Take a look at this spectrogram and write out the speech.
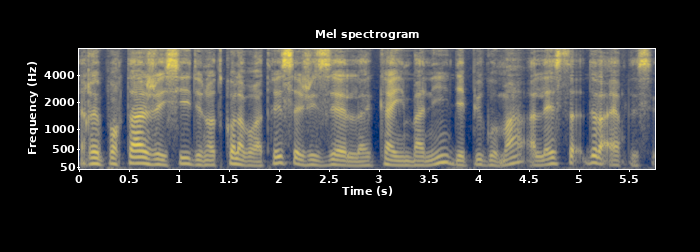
Reportage ici de notre collaboratrice Gisèle Kaimbani depuis Goma à l'est de la RDC.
